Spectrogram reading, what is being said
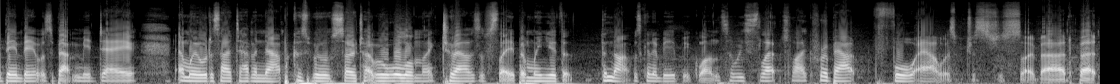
Airbnb, it was about midday, and we all decided to have a nap because we were so tired. We were all on like two hours of sleep, and we knew that the night was going to be a big one. So, we slept like for about four hours, which is just so bad. But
